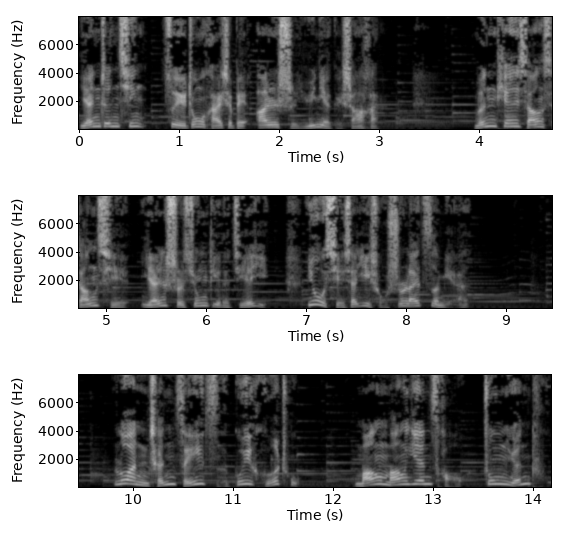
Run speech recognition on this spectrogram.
颜真卿最终还是被安史余孽给杀害。文天祥想起颜氏兄弟的结义，又写下一首诗来自勉：“乱臣贼子归何处？茫茫烟草中原土。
